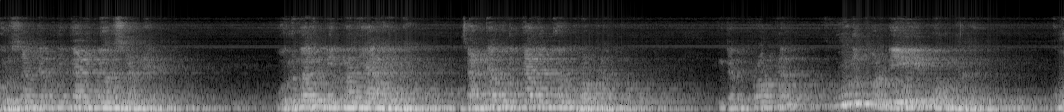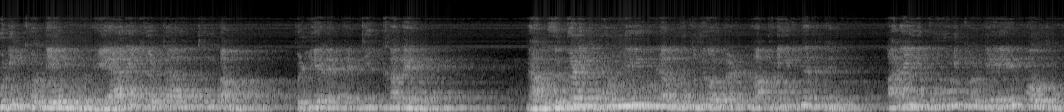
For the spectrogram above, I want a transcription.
ஒரு சண்டை முடிந்தால் இன்னொரு சண்டை. ஒருவரும் நிம்மதியாக இல்லை சண்டை முடிந்தால் இன்னொரு ப்ராப்ளம் இந்த ப்ராப்ளம் கூடிக்கொண்டே போகின்றது. கூடிக்கொண்டே போகிறது யாரை கேட்டாலும் துன்பம் பிள்ளைகளை பற்றி கதை. நான் எங்களுக்கு முன்னே உள்ள முதியோர்கள் அப்படி இருந்ததில்லை. ஆனால் இது கூடிக்கொண்டே போகும்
